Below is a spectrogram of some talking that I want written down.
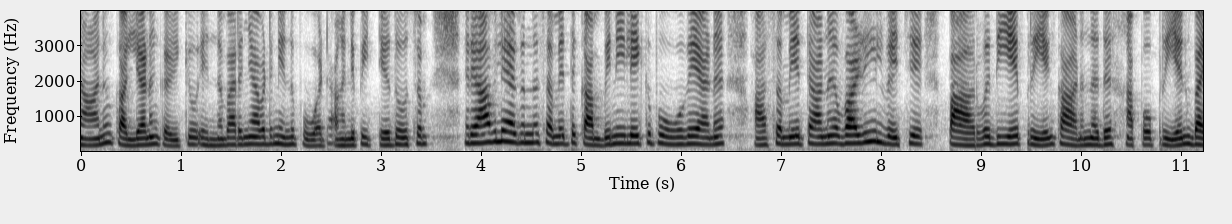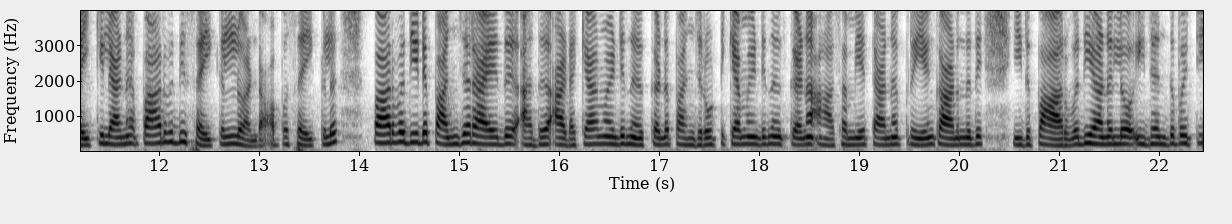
ഞാനും കല്യാണം കഴിക്കൂ എന്ന് പറഞ്ഞ് അവിടെ നിന്ന് പോവാട്ടോ. അങ്ങനെ പിറ്റേ ദിവസം രാവിലെ ആകുന്ന സമയത്ത് കമ്പനിയിലേക്ക് പോവുകയാണ്. ആ സമയത്താണ് വഴിയിൽ വെച്ച് പാർവതിയെ പ്രിയൻ കാണുന്നത്. അപ്പോൾ പ്രിയൻ ബൈക്കിലാണ്. പാർവതി സൈക്കിളിലും ഉണ്ടോ? അപ്പോൾ സൈക്കിൾ പാർവതിയുടെ പഞ്ചറായത് അത് അടയ്ക്കാൻ വേണ്ടി നിൽക്കുകയാണ്. പഞ്ചർ ഒട്ടിക്കാൻ വേണ്ടി നിൽക്കുകയാണ്. ആ സമയത്താണ് പ്രിയൻ കാണുന്നത്. ഇത് പാർവതിയാണല്ലോ. ഇതെന്ത് പറ്റി?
